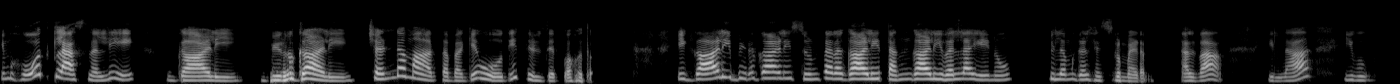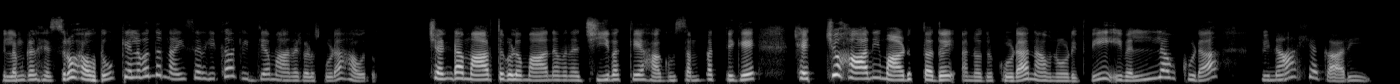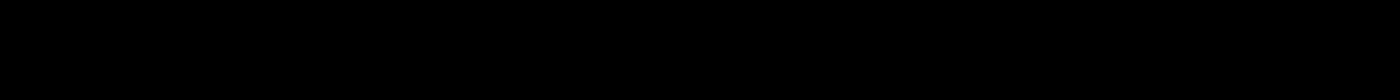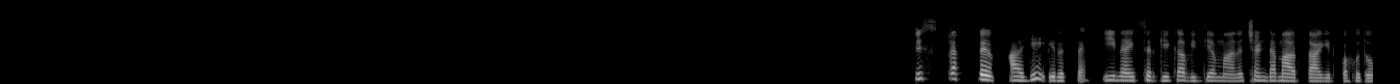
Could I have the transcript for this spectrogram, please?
ನಿಮ್ ಹೋದ್ ಕ್ಲಾಸ್ನಲ್ಲಿ ಗಾಳಿ, ಬಿರುಗಾಳಿ, ಚಂಡಮಾರುತ ಬಗ್ಗೆ ಓದಿ ತಿಳಿದಿರಬಹುದು ಈ ಗಾಳಿ, ಬಿರುಗಾಳಿ, ಸುಂಟರ ಗಾಳಿ, ತಂಗಾಳಿ ಇವೆಲ್ಲ ಏನು? ಫಿಲಂಗಳ ಹೆಸರು ಮೇಡಮ್ ಅಲ್ವಾ? ಇಲ್ಲ, ಇವು ಫಿಲಂಗಳ ಹೆಸರು ಹೌದು. ಕೆಲವೊಂದು ನೈಸರ್ಗಿಕ ವಿದ್ಯಮಾನಗಳು ಕೂಡ ಹೌದು. ಚಂಡಮಾರುತಗಳು ಮಾನವನ ಜೀವಕ್ಕೆ ಹಾಗೂ ಸಂಪತ್ತಿಗೆ ಹೆಚ್ಚು ಹಾನಿ ಮಾಡುತ್ತದೆ ಅನ್ನೋದು ಕೂಡ ನಾವು ನೋಡಿದ್ವಿ. ಇವೆಲ್ಲವೂ ಕೂಡ ವಿನಾಶಕಾರಿ ಡಿಸ್ಟ್ರಕ್ಟಿವ್ ಆಗಿ ಇರುತ್ತೆ. ಈ ನೈಸರ್ಗಿಕ ವಿದ್ಯಮಾನ ಚಂಡಮಾರುತ ಆಗಿರಬಹುದು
